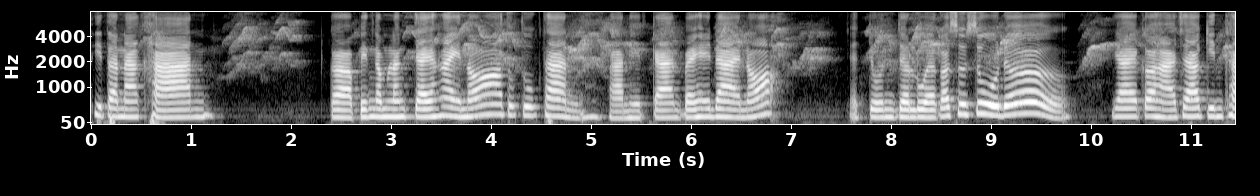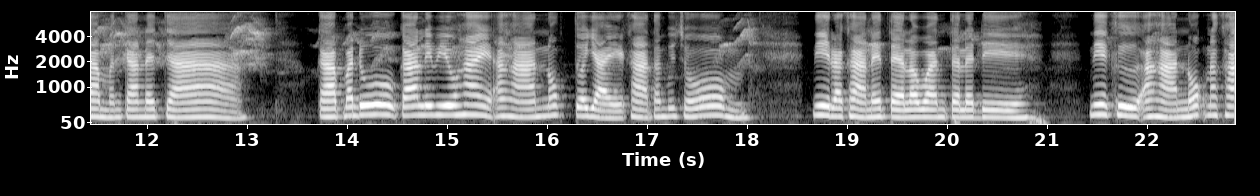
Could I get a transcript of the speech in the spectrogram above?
ที่ธนาคาร ก็เป็นกำลังใจให้เนาะทุกๆทท่าน ผ่านเหตุการณ์ไปให้ได้เนาะจะจนจะรวยก็สู้ๆเด้อยายก็หาเช้ากินค่ำเหมือนกันเลยจ้ากลับมาดูการรีวิวให้อาหารนกตัวใหญ่ค่ะท่านผู้ชม นี่แหละค่ะในแต่ละวันแต่ละเดย์ นี่คืออาหารนกนะคะ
